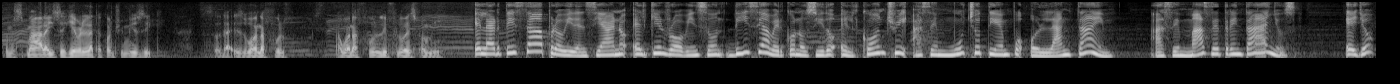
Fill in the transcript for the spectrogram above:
from small, I used to hear a lot of country music. So that is wonderful, a wonderful influence for me. El artista providenciano Elkin Robinson dice haber conocido el country hace mucho tiempo o long time, hace más de 30 años, Ello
